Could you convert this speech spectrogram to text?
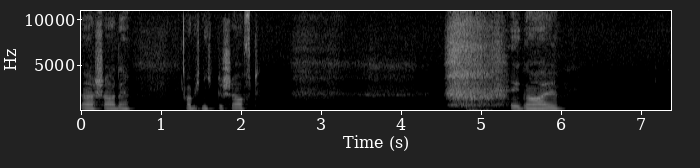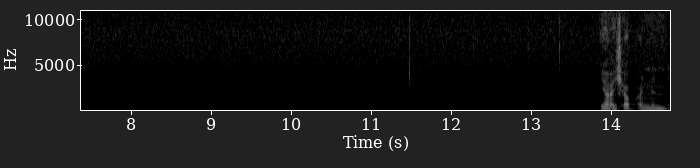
Ja, schade. Habe ich nicht geschafft. Egal. Ja, ich habe einen.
